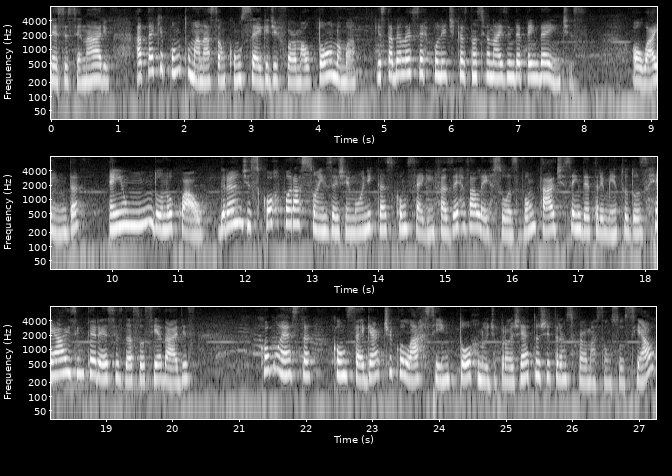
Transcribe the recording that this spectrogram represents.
Nesse cenário, até que ponto uma nação consegue, de forma autônoma, estabelecer políticas nacionais independentes? Ou ainda, em um mundo no qual grandes corporações hegemônicas conseguem fazer valer suas vontades em detrimento dos reais interesses das sociedades, como esta consegue articular-se em torno de projetos de transformação social?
